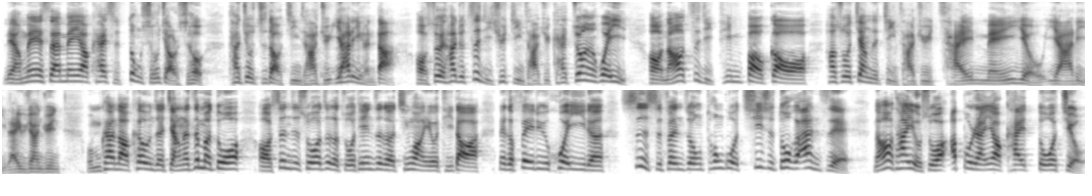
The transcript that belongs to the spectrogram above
两妹三妹要开始动手脚的时候，他就知道警察局压力很大哦，所以他就自己去警察局开专案会议哦，然后自己听报告哦。他说这样的警察局才没有压力。来，于将军，我们看到柯文哲讲了这么多哦，甚至说这个昨天这个秦网也有提到啊，那个费率会议呢，四十分钟通过七十多个案子哎，然后他有说啊，不然要开多久？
